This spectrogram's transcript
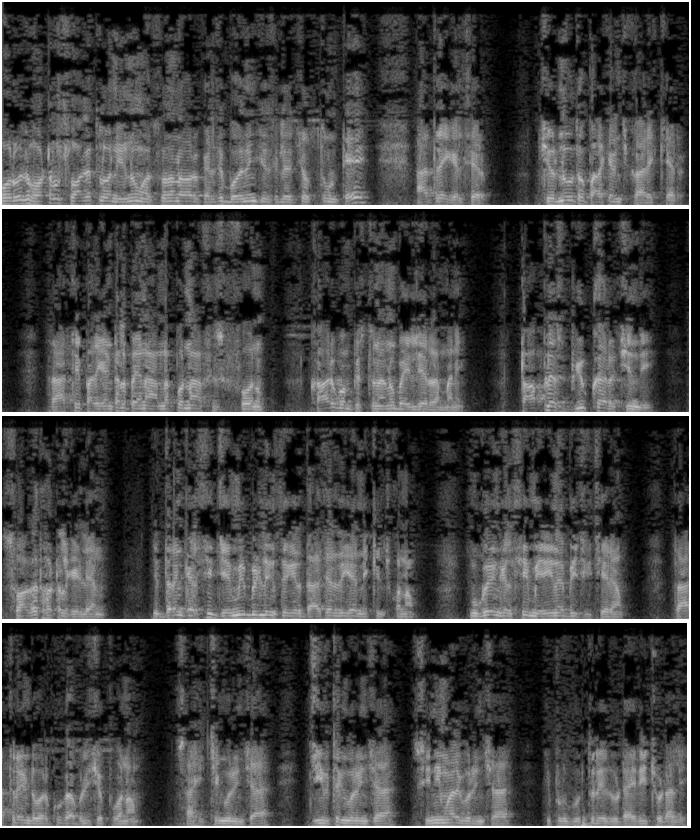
ఓ రోజు హోటల్ స్వాగత్లో నేను మధుసూదన్ వారు కలిసి భోజనం చేసి లేచి వస్తూ ఉంటే ఆత్రేయ కలిశారు చిరునవ్వుతో పలకరించి కారు ఎక్కారు రాత్రి పది గంటల పైన అన్నపూర్ణ ఆఫీస్ ఫోను. కారు పంపిస్తున్నాను బయలుదేరి రమ్మని. టాప్లెస్ బ్యూక్ కార్ వచ్చింది. స్వాగత్ హోటల్కి వెళ్ళాను. ఇద్దరం కలిసి జెమీ బిల్డింగ్స్ దగ్గర దాశరథి గారిని ఎక్కించుకున్నాం. ముగ్గురం కలిసి మెరీనా బీచ్కి చేరాం. రాత్రి రెండు వరకు కబుర్లు చెప్పుకున్నాం. సాహిత్యం గురించా జీవితం గురించా సినిమాల గురించా? ఇప్పుడు గుర్తులేదు డైరీ చూడాలి.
